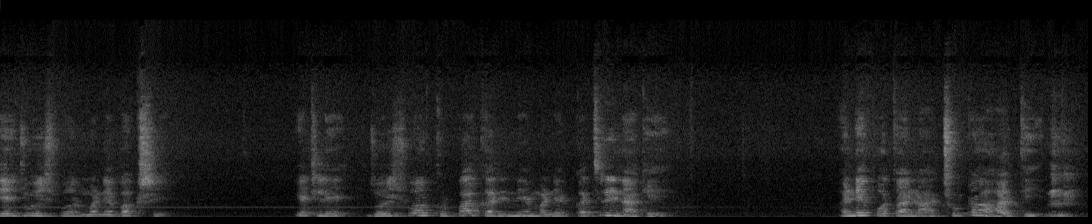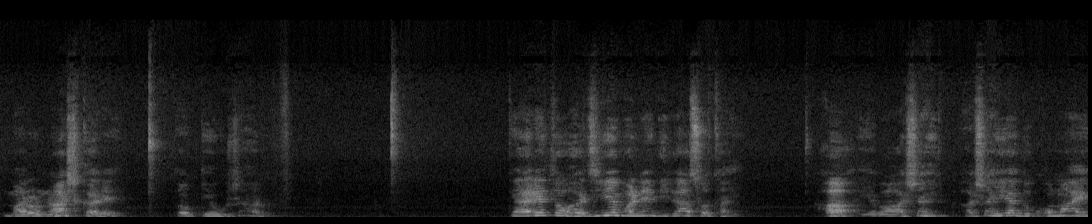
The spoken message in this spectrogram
તે જો ઈશ્વર મને બક્ષે, એટલે જો ઈશ્વર કૃપા કરીને મને કચરી નાખે અને પોતાના છૂટા હાથથી મારો નાશ કરે, તો કેવું સારું? ત્યારે તો હજીએ મને દિલાસો થાય. હા, એવા અસહ્ય અસહ્ય દુઃખોમાં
